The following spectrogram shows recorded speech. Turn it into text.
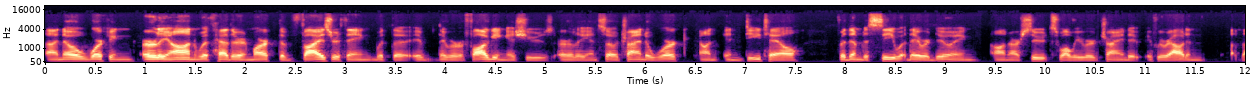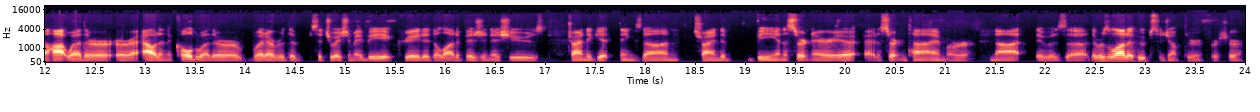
I know working early on with Heather and Mark, the visor thing with the, it, they were fogging issues early. And so trying to work on in detail for them to see what they were doing on our suits while we were trying to, if we were out in the hot weather or out in the cold weather or whatever the situation may be, it created a lot of vision issues trying to get things done, trying to be in a certain area at a certain time or not. It was uh, there was a lot of hoops to jump through for sure.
